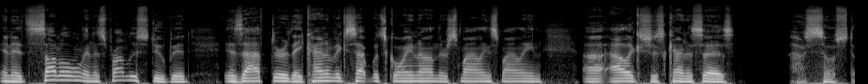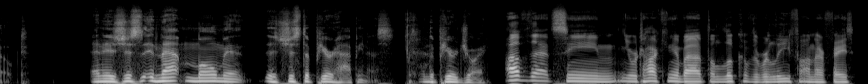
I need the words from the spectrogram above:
and it's subtle and it's probably stupid is after they kind of accept what's going on they're smiling smiling uh, alex just kind of says i was so stoked and it's just in that moment it's just the pure happiness and the pure joy of that scene, you were talking about the look of the relief on their face.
